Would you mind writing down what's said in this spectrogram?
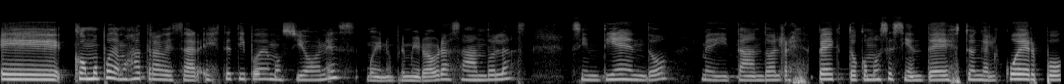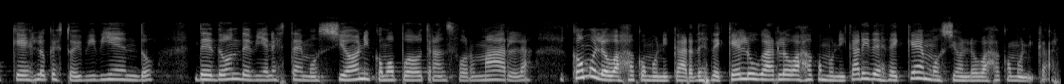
Eh, ¿Cómo podemos atravesar este tipo de emociones? Bueno, primero abrazándolas, sintiendo, meditando al respecto, cómo se siente esto en el cuerpo, qué es lo que estoy viviendo, de dónde viene esta emoción y cómo puedo transformarla, y cómo lo vas a comunicar, desde qué lugar lo vas a comunicar y desde qué emoción lo vas a comunicar,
